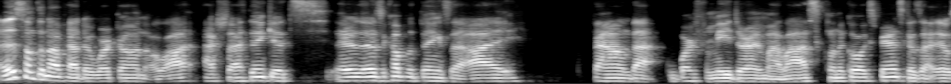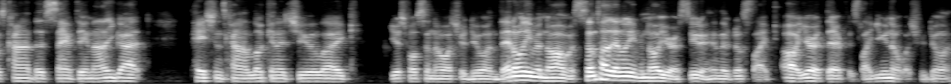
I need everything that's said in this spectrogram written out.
it's something I've had to work on a lot. Actually, I think it's there, there's a couple of things that I found that worked for me during my last clinical experience because it was kind of the same thing. Now you got patients kind of looking at you like you're supposed to know what you're doing. They don't even know. Sometimes they don't even know you're a student, and they're just like, "Oh, you're a therapist. Like you know what you're doing."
